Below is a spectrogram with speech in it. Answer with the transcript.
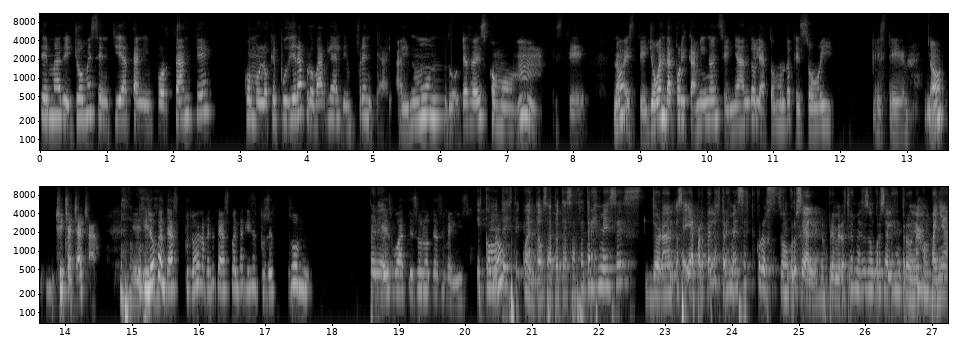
tema de yo me sentía tan importante como lo que pudiera probarle al de enfrente, al, al mundo, ya sabes, como, mmm, este, ¿no? Este, yo voy a andar por el camino enseñándole a todo mundo que soy, este, ¿no? Chicha chacha. Eh, y luego cuando te das, pues de repente te das cuenta que dices, pues eso, pero, es what, eso no te hace feliz. ¿Y cómo ¿no? te diste cuenta? O sea, pues hace tres meses llorando, o sea, y aparte los tres meses cru son cruciales, los primeros tres meses son cruciales dentro de una compañía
